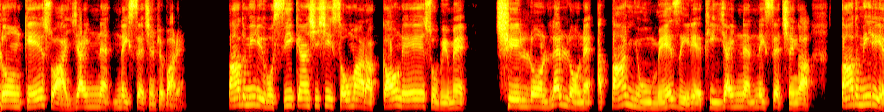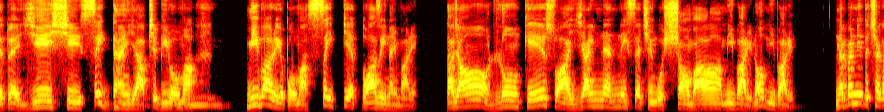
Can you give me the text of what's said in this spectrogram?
လွန်ကဲစွာရိုက်နှက်နှိပ်စက်ခြင်းဖြစ်ပါတယ် သားသမီးတွေကိုစီကံရှိရှိဆုံးမတာကောင်းတယ်ဆိုပေမဲ့ခြေလွန်လက်လွန်နဲ့အသားညူမဲစေတဲ့အထိရိုက်နှက်နှိပ်စက်ခြင်းကသားသမီးတွေရဲ့အတွက်ရေရှည်စိတ်ဒဏ်ရာဖြစ်ပြီးတော့မှမိဘတွေအပေါ်မှာစိတ်ပြက်သွားစေနိုင်ပါတယ်။ဒါကြောင့်လွန်ကဲစွာရိုက်နှက်နှိပ်စက်ခြင်းကိုရှောင်ပါမိဘတွေနော်မိဘတွေ။နံပါတ်1တစ်ချက်က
